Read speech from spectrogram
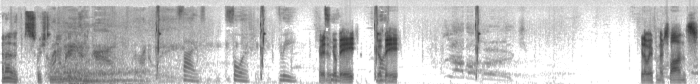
Kind of squished him there. Five four, three, Ready to go bait. Go one. bait. Get away from their spawns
